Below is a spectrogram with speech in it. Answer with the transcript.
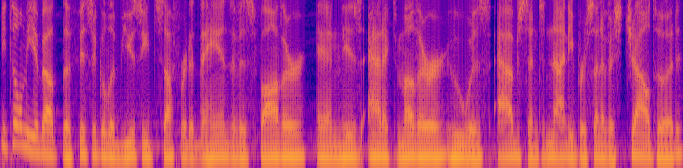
He told me about the physical abuse he'd suffered at the hands of his father and his addict mother, who was absent 90% of his childhood,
